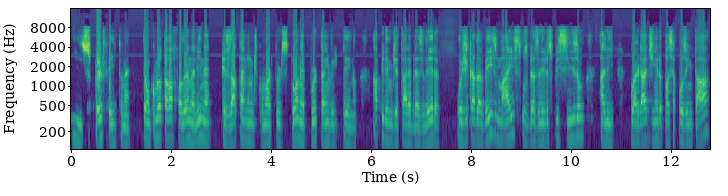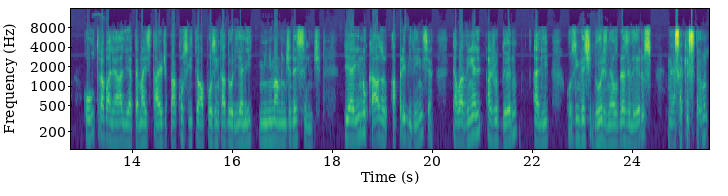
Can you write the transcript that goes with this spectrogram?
Isso, perfeito, né? Então, como eu estava falando ali, né, exatamente como o Arthur citou, né, por estar tá invertendo a pirâmide etária brasileira, hoje cada vez mais os brasileiros precisam ali guardar dinheiro para se aposentar ou trabalhar ali até mais tarde para conseguir ter uma aposentadoria ali minimamente decente. E aí, no caso, a Previdência, ela vem ajudando ali os investidores, né, os brasileiros, nessa questão.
